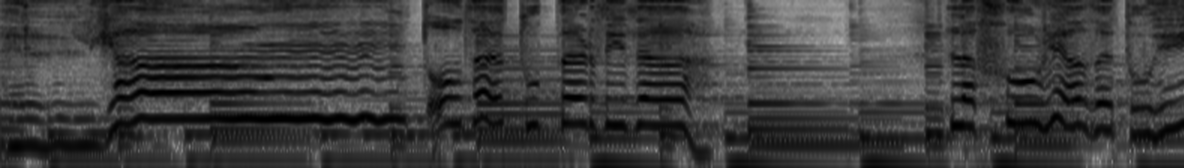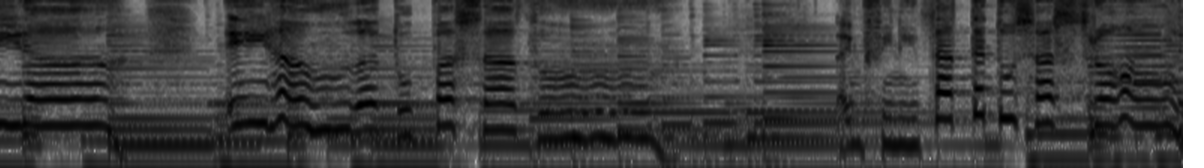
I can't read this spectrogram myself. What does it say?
El llanto de tu pérdida, la furia de tu ira, ira de tu pasado, la infinidad de tus astros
